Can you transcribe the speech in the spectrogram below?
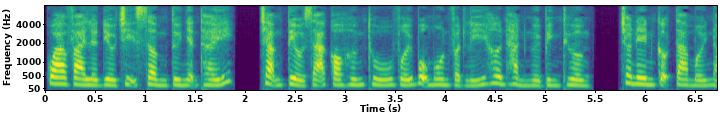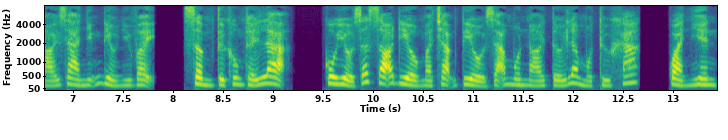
Qua vài lần điều trị sầm từ nhận thấy, trạm tiểu giã có hứng thú với bộ môn vật lý hơn hẳn người bình thường, cho nên cậu ta mới nói ra những điều như vậy. Sầm từ không thấy lạ, cô hiểu rất rõ điều mà trạm tiểu giã muốn nói tới là một thứ khác. Quả nhiên,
